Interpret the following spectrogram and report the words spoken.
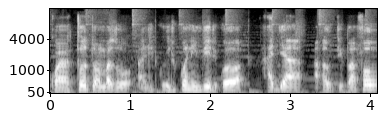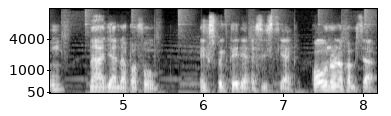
Kwa toto ambazo ilikuwa ni mbili. Kwa hiyo haja outperform na haja underperform expected assist yake. Kwa hiyo unaona kabisa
